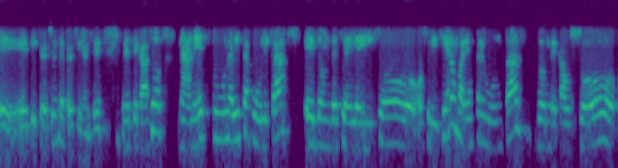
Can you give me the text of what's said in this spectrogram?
eh, discreción del presidente. En este caso, Nanés tuvo una vista pública eh, donde se le hizo o se le hicieron varias preguntas, donde causó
